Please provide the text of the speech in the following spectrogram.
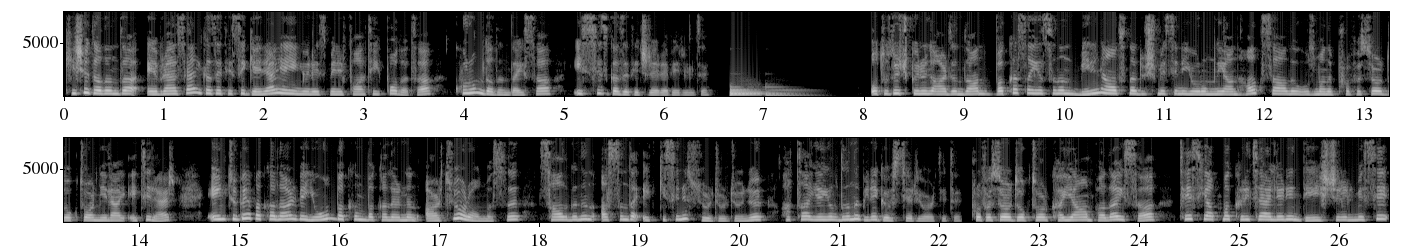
kişi dalında Evrensel Gazetesi Genel Yayın Yönetmeni Fatih Polat'a, kurum dalında ise işsiz gazetecilere verildi. 33 günün ardından vaka sayısının binin altına düşmesini yorumlayan halk sağlığı uzmanı Profesör Doktor Nilay Etiler, entübe vakalar ve yoğun bakım vakalarının artıyor olması salgının aslında etkisini sürdürdüğünü, hatta yayıldığını bile gösteriyor dedi. Profesör Doktor Kayağan Pala ise test yapma kriterlerinin değiştirilmesi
